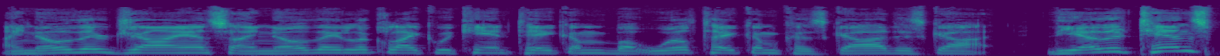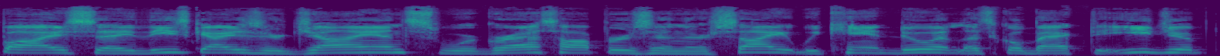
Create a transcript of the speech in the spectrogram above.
I know they're giants. I know they look like we can't take them, but we'll take them because God is God." The other 10 spies say, These guys are giants. We're grasshoppers in their sight. We can't do it. Let's go back to Egypt.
